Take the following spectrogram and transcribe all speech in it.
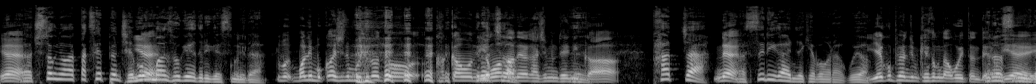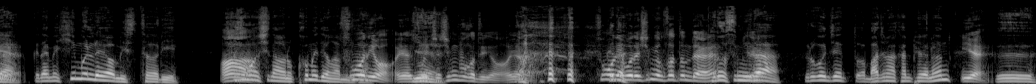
예. 아, 추석 영화 딱 세 편 제목만 예. 소개해드리겠습니다. 뭐 멀리 못 가시는 분들은 또 가까운 그렇죠. 영화관에 가시면 되니까 타짜 네. 아, 3가 이제 개봉을 하고요. 예고편 지금 계속 나오고 있던데요. 그렇습니다. 예, 예. 그다음에 힘을 내어 미스터리 아. 수승원 씨 나오는 코미디 영화입니다. 수원이요. 예, 수원 예. 제 친구거든요. 예. 수원 이번에 신경 썼던데. 그렇습니다. 그리고 이제 또 마지막 한 편은 예. 예. 그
